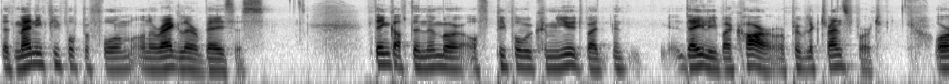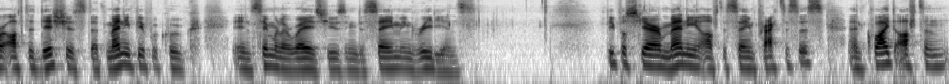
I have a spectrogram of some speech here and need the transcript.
that many people perform on a regular basis think of the number of people who commute by, uh, daily by car or public transport, or of the dishes that many people cook in similar ways using the same ingredients. People share many of the same practices, and quite often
